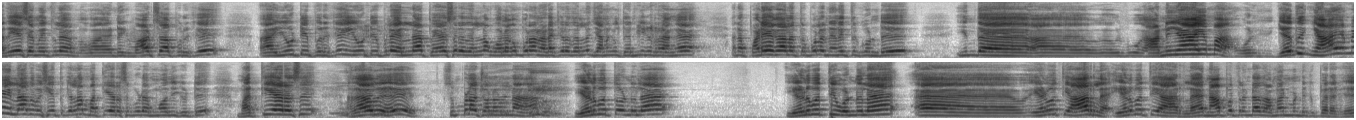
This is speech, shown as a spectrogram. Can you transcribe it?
அதே சமயத்தில் இன்றைக்கி வாட்ஸ்அப் இருக்குது யூடியூப் இருக்குது யூடியூப்பில் எல்லாம் பேசுகிறதெல்லாம் உலகம் பூரா நடக்கிறதெல்லாம் ஜனங்கள் தெரிஞ்சுக்கிடுறாங்க. ஆனால் பழைய காலத்தை போல் நினைத்து கொண்டு இந்த அநியாயமாக ஒரு எது நியாயமே இல்லாத விஷயத்துக்கெல்லாம் மத்திய அரசு கூட மோதிக்கிட்டு மத்திய அரசு அதாவது சிம்பிளாக சொல்லணும்னா எழுபத்தொன்னில் எழுபத்தி ஒன்றில் எழுபத்தி ஆறில் எழுபத்தி ஆறில் நாற்பத்தி ரெண்டாவது அமெண்ட்மெண்ட்டுக்கு பிறகு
